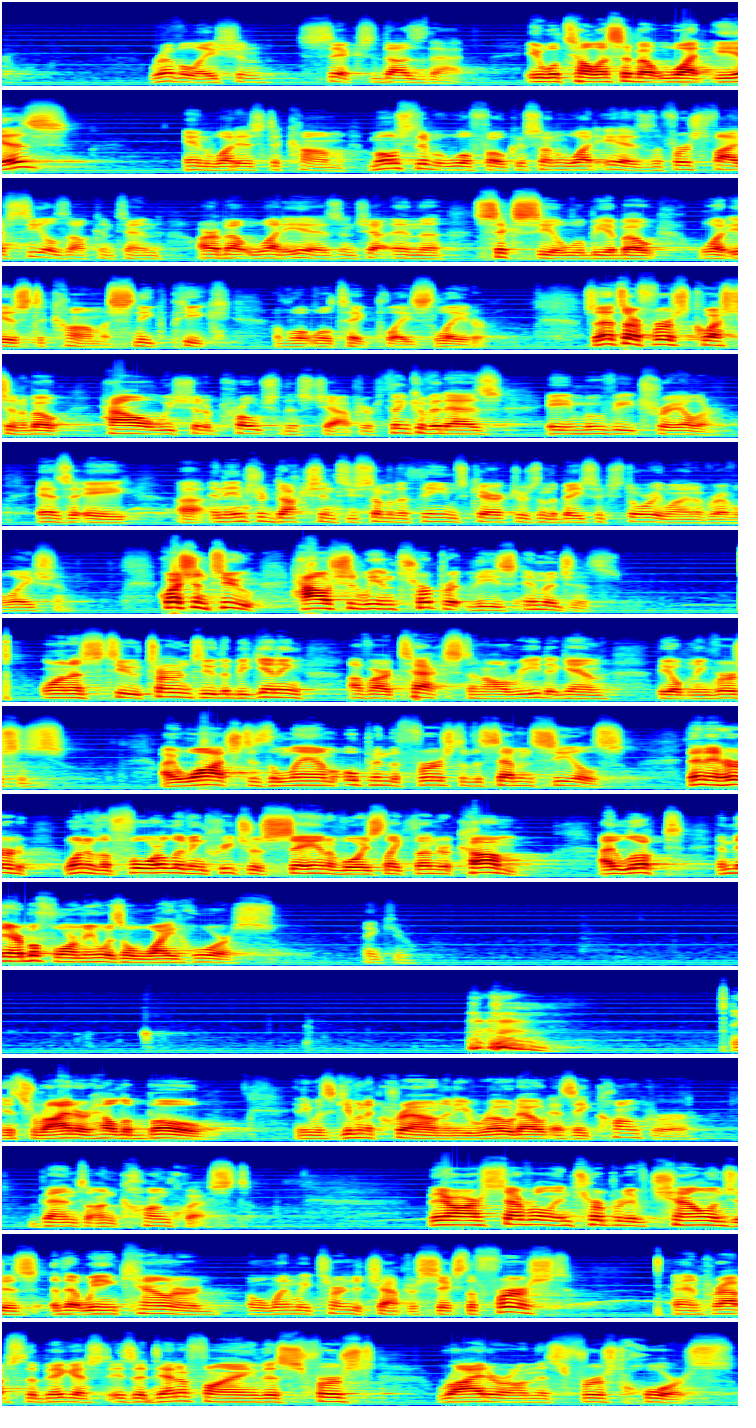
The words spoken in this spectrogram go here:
Revelation 6 does that. It will tell us about what is and what is to come. Most of it will focus on what is. The first five seals, I'll contend, are about what is, and, the sixth seal will be about what is to come, a sneak peek of what will take place later. So that's our first question about how we should approach this chapter. Think of it as a movie trailer. as a, uh, an introduction to some of the themes, characters, and the basic storyline of Revelation. Question two How should we interpret these images? I want us to turn to the beginning of our text, and I'll read again the opening verses. I watched as the Lamb opened the first of the seven seals. Then I heard one of the four living creatures say in a voice like thunder, Come. I looked, and there before me was a white horse. Thank you. its rider held a bow, and he was given a crown, and he rode out as a conqueror bent on conquest. There are several interpretive challenges that we encountered when we turn to chapter 6. The first, and perhaps the biggest, is identifying this first rider on this first horse.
